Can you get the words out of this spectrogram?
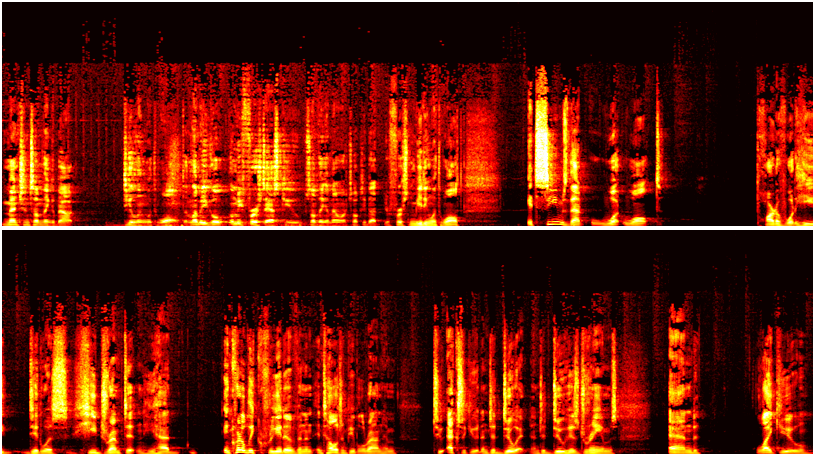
mentioned something about dealing with Walt. And let me go. Let me first ask you something, and then I want to talk to you about your first meeting with Walt. It seems that what Walt part of what he did was he dreamt it and he had incredibly creative and intelligent people around him to execute and to do it and to do his dreams. And like you,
